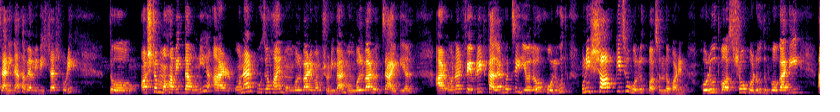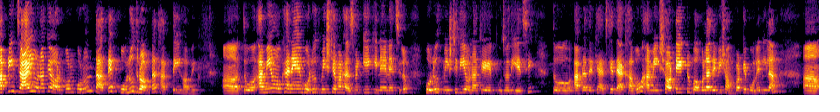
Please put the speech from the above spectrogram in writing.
জানি না, তবে আমি বিশ্বাস করি। তো অষ্টম মহাবিদ্যা উনি, আর ওনার পুজো হয় মঙ্গলবার এবং শনিবার। মঙ্গলবার হচ্ছে আইডিয়াল আর ওনার ফেভারিট কালার হচ্ছে ইয়েলো হলুদ। উনি সব কিছু হলুদ পছন্দ করেন। হলুদ বস্ত্র, হলুদ ভোগাদি। আপনি যাই ওনাকে অর্পণ করুন, তাতে হলুদ রংটা থাকতেই হবে। তো আমিও ওখানে হলুদ মিষ্টি আমার হাজব্যান্ড গিয়ে কিনে এনেছিল। হলুদ মিষ্টি দিয়ে ওনাকে পুজো দিয়েছি। তো আপনাদেরকে আজকে দেখাবো। আমি শর্টে একটু বগলা দেবী সম্পর্কে বলে নিলাম।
